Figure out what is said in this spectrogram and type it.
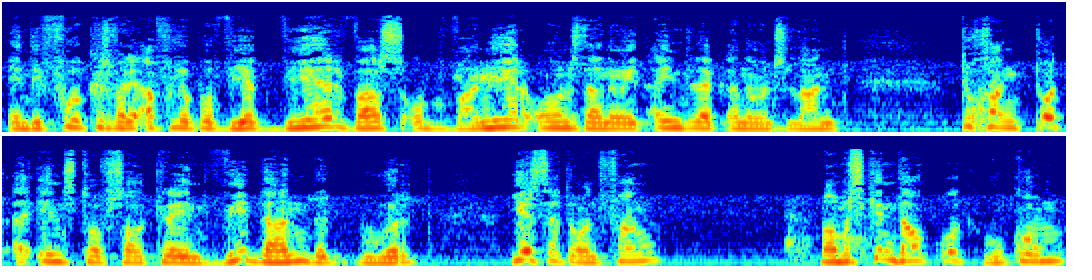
en die fokus wat die afgelope week weer was op wanneer ons dan nou uiteindelik in ons land toegang tot 'n instof sal kry en wie dan dit behoort eers te ontvang. Maar miskien dalk ook hoekom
